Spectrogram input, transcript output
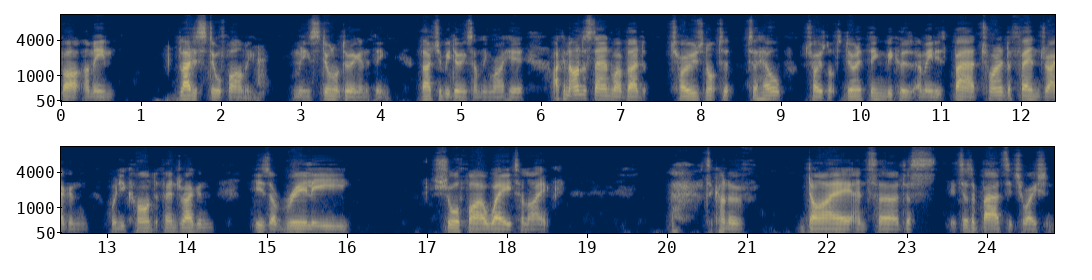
but, I mean, Vlad is still farming. I mean, he's still not doing anything. Vlad should be doing something right here. I can understand why Vlad chose not to, to help chose not to do anything because I mean it's bad trying to defend dragon when you can't defend dragon is a really surefire way to like to kind of die and to just it's just a bad situation.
